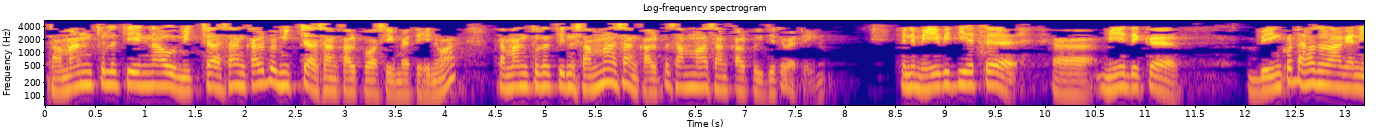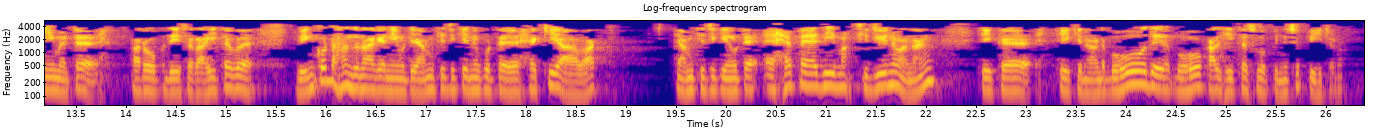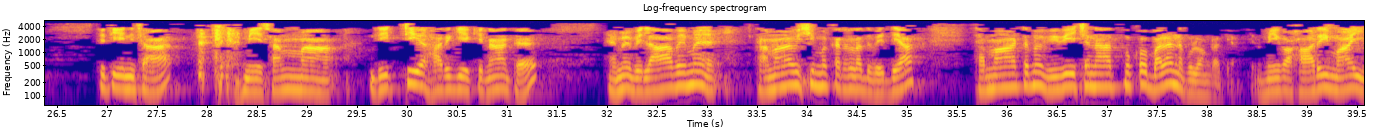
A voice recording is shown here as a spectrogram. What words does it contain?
තමන් තුළ තියෙනා වූ මිච්ඡා සංකල්ප මිච්ඡා සංකල්ප වශයෙන් වැටෙනවා. තමන් තුළ තියෙන සම්මා සංකල්ප සම්මා සංකල්ප විදිහට වැටෙනවා. මෙන්න මේ විදිහට මේ දෙක වෙන්කොට හඳුනා ගැනීමට පරෝපදේශ රහිතව වෙන්කොට හඳුනා ගැනීමට යම් කිසි කෙනෙකුට හැකියාවක් යම් කිසි කෙනෙකුට ඇහැ පෑදීමක් සිදු වෙනවා නම් ඒක ඒ කෙනාට බොහෝ බොහෝ කල් හිතසුව පිණිස පිහිටනවා. ඉතින් ඒ නිසා මේ සම්මා දිට්ඨිය හරිය කෙනාට හැම වෙලාවෙම තමා විශ්ීම කරලද වෙදයක් තමාටම විවේචනාත්මකව බලන්න පුළුවන් ගතියක් තියෙනවා. මේක හරිමයි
